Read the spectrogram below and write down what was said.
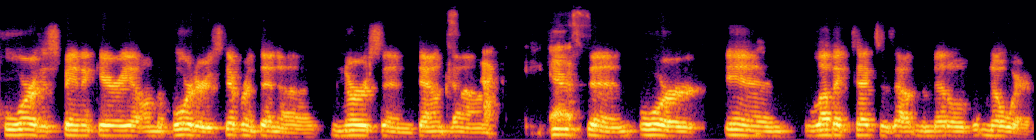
poor Hispanic area on the border is different than a nurse in downtown exactly. Houston yes. or in Lubbock, Texas, out in the middle of nowhere.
